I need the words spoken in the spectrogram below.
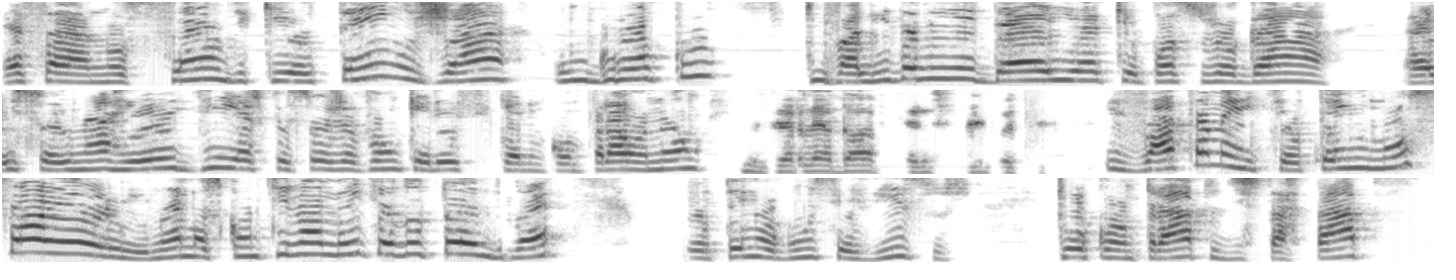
essa noção de que eu tenho já um grupo que valida a minha ideia, que eu posso jogar é, isso aí na rede e as pessoas já vão querer se querem comprar ou não. Os early adopters, né? Exatamente, eu tenho não só ele, né, mas continuamente adotando, né? Eu tenho alguns serviços que contrato de startups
